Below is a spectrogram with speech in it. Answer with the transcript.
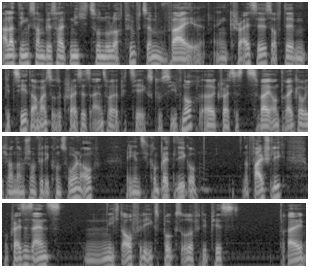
allerdings haben wir es halt nicht so 0815, weil ein Crisis auf dem PC damals, also Crisis 1 war ja PC exklusiv noch, äh, Crisis 2 und 3 glaube ich waren dann schon für die Konsolen auch, wenn ich jetzt nicht komplett liege, ob falsch liegt, und Crisis 1 nicht auch für die Xbox oder für die PS3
